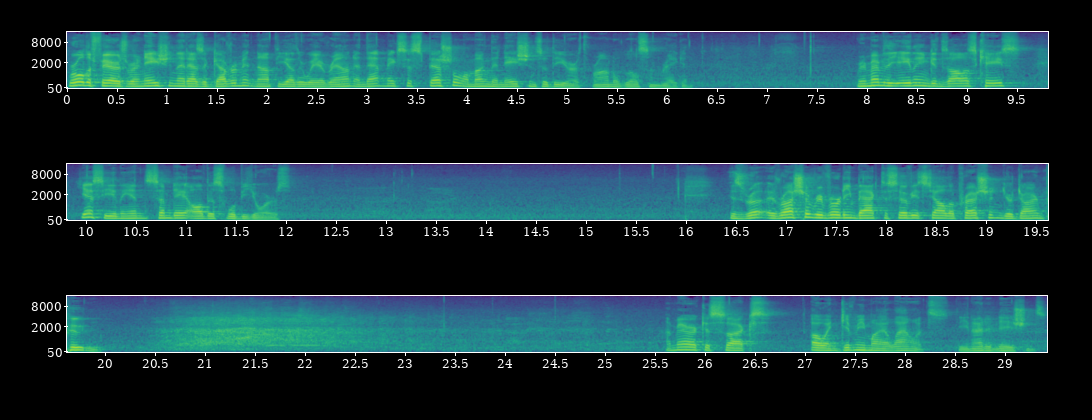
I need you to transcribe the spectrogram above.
World affairs, we're a nation that has a government, not the other way around, and that makes us special among the nations of the earth. Ronald Wilson Reagan. Remember the Elian Gonzalez case? Yes, Elian, someday all this will be yours. Is, Ru- is Russia reverting back to Soviet style oppression? You're darn Putin. America sucks. Oh, and give me my allowance, the United Nations.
